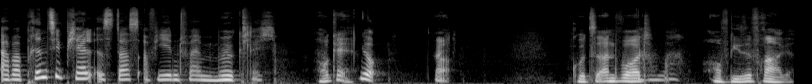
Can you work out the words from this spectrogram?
aber prinzipiell ist das auf jeden Fall möglich. Okay, Jo. kurze Antwort auf diese Frage.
